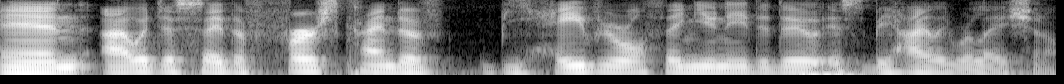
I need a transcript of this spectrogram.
And I would just say the first kind of behavioral thing you need to do is to be highly relational.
